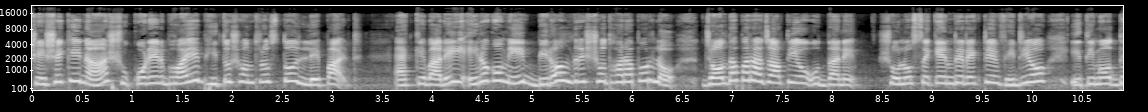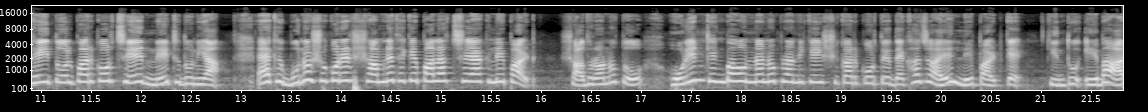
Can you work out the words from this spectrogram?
শেষে কিনা শুকরের ভয়ে ভীত সন্ত্রস্ত লেপার্ড? একেবারেই এরকমই বিরল দৃশ্য ধরা পড়ল জলদাপাড়া জাতীয় উদ্যানে। ষোলো সেকেন্ডের একটি ভিডিও ইতিমধ্যেই তোলপাড় করছে নেট দুনিয়া। এক বুনো শুকরের সামনে থেকে পালাচ্ছে এক লেপার্ড। সাধারণত হরিণ কিংবা অন্যান্য প্রাণীকে শিকার করতে দেখা যায় লেপার্ডকে। কিন্তু এবার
